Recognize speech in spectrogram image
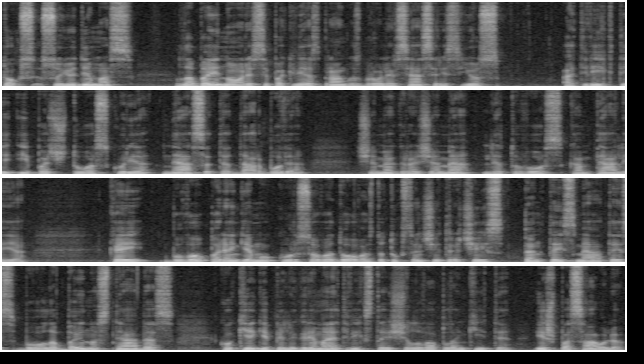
Toks sujudimas. Labai norisi pakviesti, brangus broliai ir seserys, jūs atvykti ypač tuos, kurie nesate dar buvę šiame gražiame Lietuvos kampelėje. Kai buvau parengiamo kurso vadovas 2003-2005 metais, buvau labai nustebęs, kokiegi piligrimai atvyksta į Šiluvą aplankyti iš pasaulio.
